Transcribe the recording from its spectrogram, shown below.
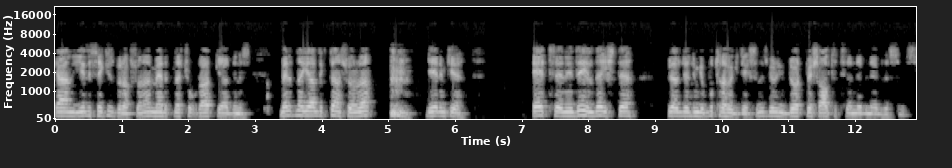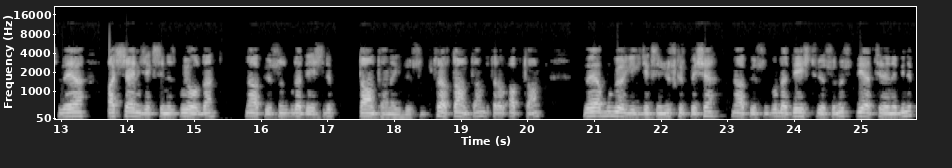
yani 7-8 durak sonra Merit'e çok rahat geldiniz. Merit'e geldikten sonra diyelim ki E treni değil de işte biraz dediğim gibi bu tarafa gideceksiniz. Gördüğünüz gibi 4, 5, 6 trenine binebilirsiniz. Veya aşağı ineceksiniz bu yoldan. Ne yapıyorsunuz? Burada değiştirip downtown'a gidiyorsunuz. Bu taraf downtown, bu taraf uptown. Veya bu bölgeye gideceksiniz 145'e. Ne yapıyorsunuz? Burada değiştiriyorsunuz. Diğer trene binip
